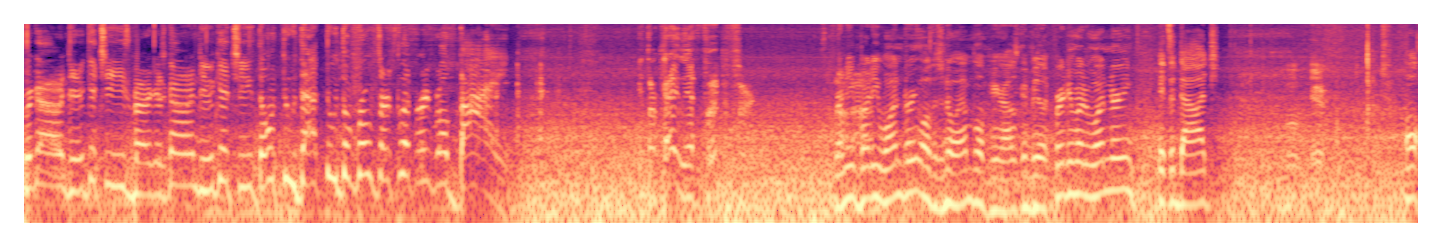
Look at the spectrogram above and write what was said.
We're going to get cheeseburgers, going to get cheese. Don't do that, dude. The roads are slippery, we'll die. It's okay, we have food for For anybody wondering, well, there's no emblem here. I was going to be like, for anybody wondering, it's a Dodge. Oh, there. Oh,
